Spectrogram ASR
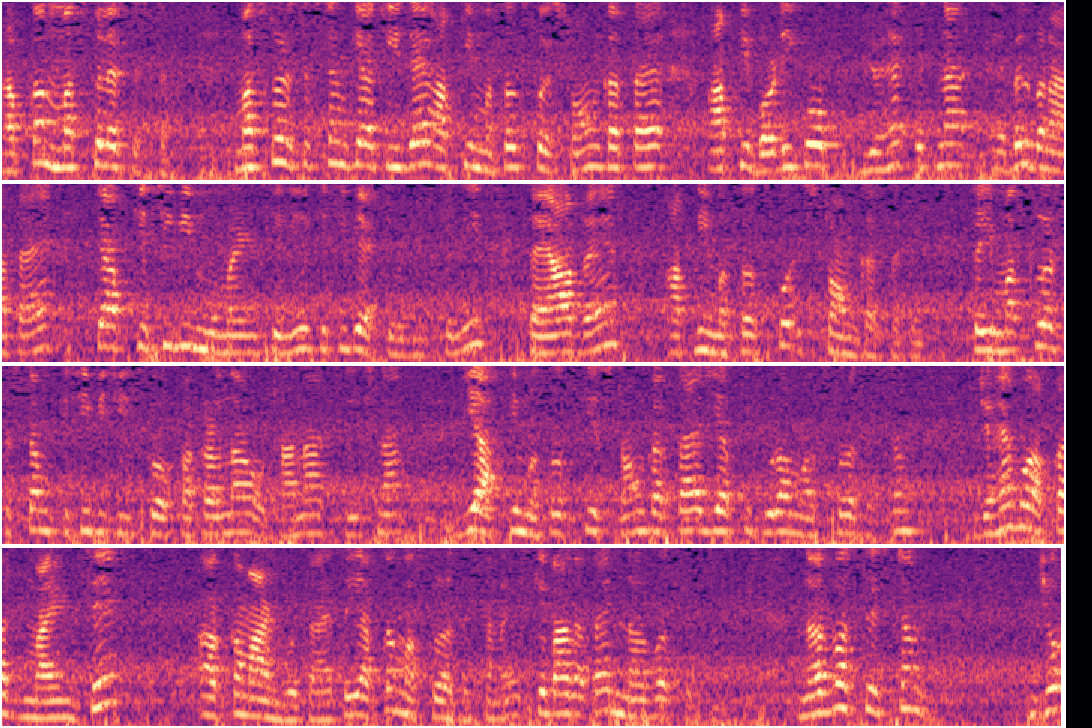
आपका मस्कुलर सिस्टम मस्कुलर सिस्टम क्या चीज़ है? आपकी मसल्स को स्ट्रॉन्ग करता है, आपकी बॉडी को जो है इतना एबल बनाता है कि आप किसी भी मूवमेंट के लिए, किसी भी एक्टिविटीज़ के लिए तैयार रहें, अपनी मसल्स को स्ट्रॉन्ग कर सकें। तो ये मस्कुलर सिस्टम किसी भी चीज़ को पकड़ना, उठाना, खींचना, ये आपकी मसल्स की स्ट्रॉन्ग करता है, ये आपकी पूरा मस्कुलर सिस्टम जो है वो आपका माइंड से कमांड होता है। तो ये आपका मस्कुलर सिस्टम है। इसके बाद आता है नर्वस सिस्टम नर्वस सिस्टम जो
